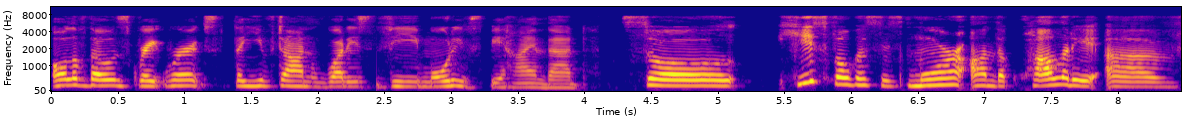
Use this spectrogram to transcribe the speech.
all of those great works that you've done, what is the motives behind that? So, his focus is more on the quality of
